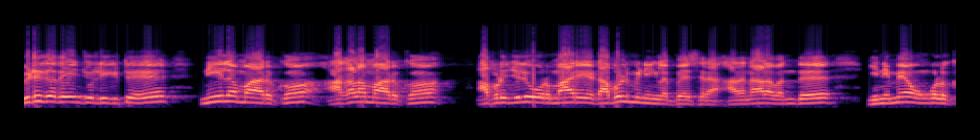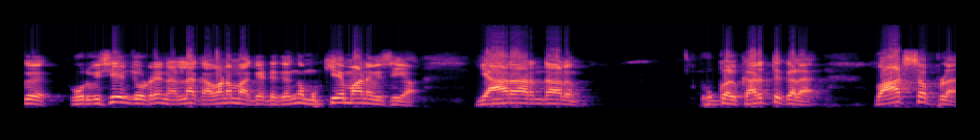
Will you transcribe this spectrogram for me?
விடுகதையும் சொல்லிக்கிட்டு நீளமாக இருக்கும் அகலமாக இருக்கும் அப்படின்னு சொல்லி ஒரு மாதிரி டபுள் மீனிங்கில் பேசுகிறேன் அதனால் வந்து இனிமேல் உங்களுக்கு ஒரு விஷயம் சொல்கிறேன் நல்லா கவனமாக கேட்டுக்கோங்க. முக்கியமான விஷயம். யாராக இருந்தாலும் உங்கள் கருத்துக்களை வாட்ஸ்அப்பில்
